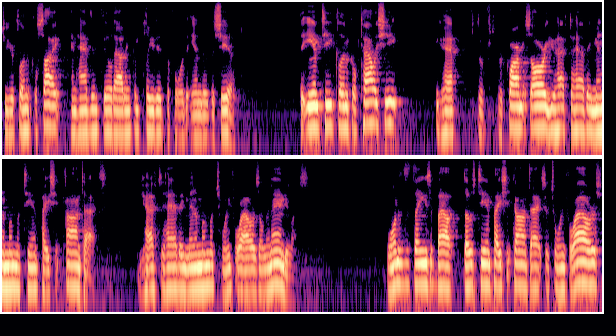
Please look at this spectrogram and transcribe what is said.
to your clinical site and have them filled out and completed before the end of the shift. The EMT clinical tally sheet, you have the requirements are you have to have a minimum of 10 patient contacts. You have to have a minimum of 24 hours on an ambulance. One of the things about those 10 patient contacts or 24 hours,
